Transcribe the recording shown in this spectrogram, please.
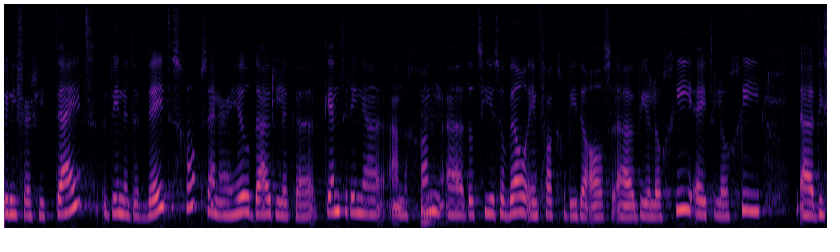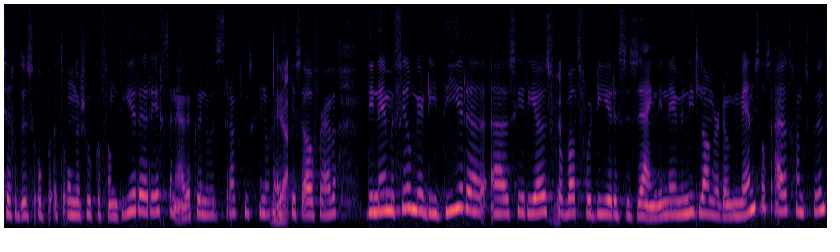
universiteit, binnen de wetenschap, zijn er heel duidelijke kenteringen aan de gang. Uh, dat zie je zowel in vakgebieden als biologie, etologie, uh, die zich dus op het onderzoeken van dieren richten. Nou, daar kunnen we het straks misschien nog eventjes over hebben. Die nemen veel meer die dieren uh, serieus voor wat voor dieren ze zijn. Die nemen niet langer de mens als uitgangspunt.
